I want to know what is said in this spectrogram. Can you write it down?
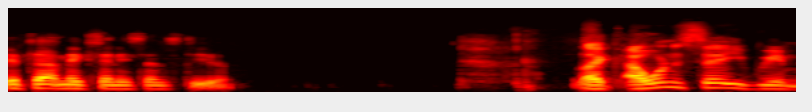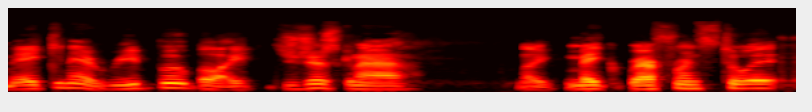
If that makes any sense to you. Like I want to say remaking it, reboot, but like you're just gonna like make reference to it.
